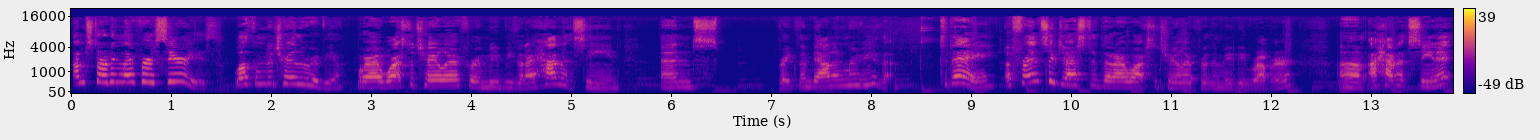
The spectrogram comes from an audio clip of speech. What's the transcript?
I'm starting my first series. Welcome to Trailer Review, where I watch the trailer for a movie that I haven't seen and break them down and review them. Today, a friend suggested that I watch the trailer for the movie Rubber. Um, I haven't seen it,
